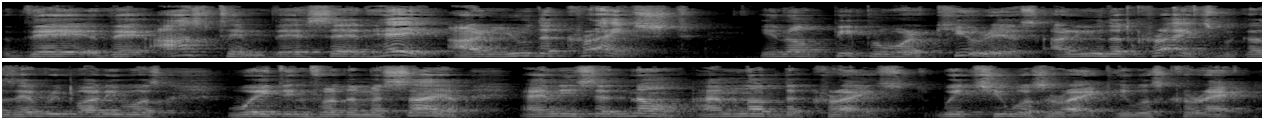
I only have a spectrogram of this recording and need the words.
they, they asked him, they said, Hey, are you the Christ? You know, people were curious, Are you the Christ? Because everybody was waiting for the Messiah. And he said, No, I'm not the Christ, which he was right. He was correct.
